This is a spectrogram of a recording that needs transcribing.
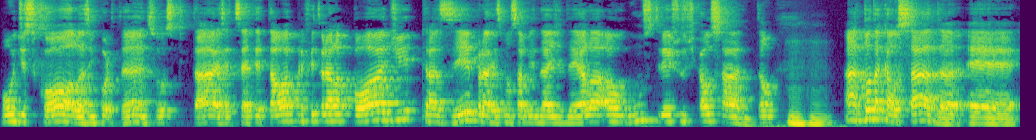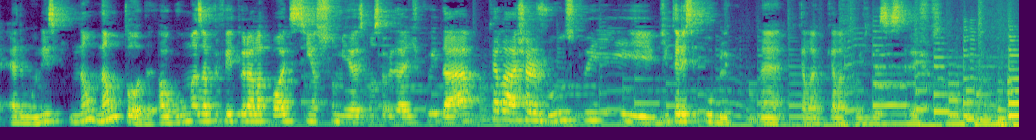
ou de escolas importantes, hospitais, etc. e tal, a prefeitura ela pode trazer para a responsabilidade dela alguns trechos de calçada. Então, uhum. ah, toda calçada é, é, do município? Não, não toda. Algumas a prefeitura ela pode sim assumir a responsabilidade de cuidar, porque ela acha justo e de interesse público, né, que ela, que ela cuide desses trechos.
